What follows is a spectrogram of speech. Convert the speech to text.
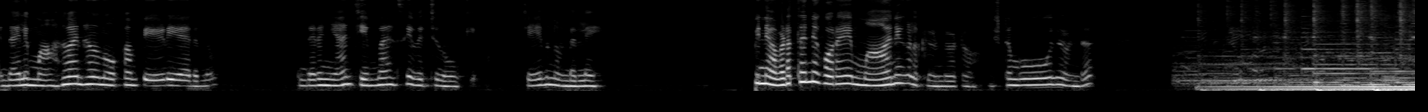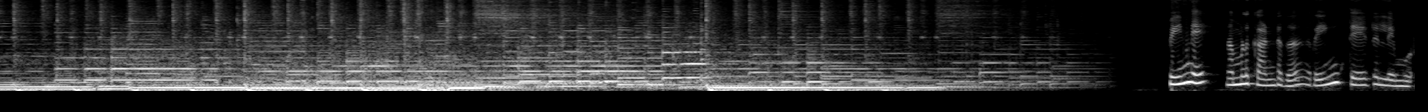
എന്തായാലും മാധവൻ അത് നോക്കാൻ പേടിയായിരുന്നു. എന്തായാലും ഞാൻ ചിമ്പാൻസി വെച്ച് നോക്കി. ചേരുന്നുണ്ടല്ലേ? പിന്നെ അവിടെ തന്നെ കുറേ മാനുകളൊക്കെ ഉണ്ട് കേട്ടോ. ഇഷ്ടംപോലെ ഉണ്ട്. പിന്നെ നമ്മൾ കണ്ടത് റിംഗ് ടേറ്റ് ലെമുർ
